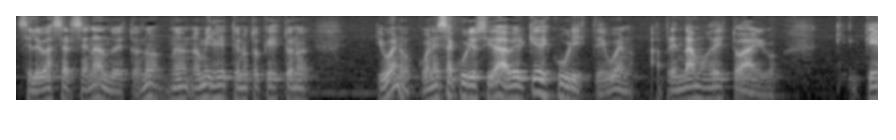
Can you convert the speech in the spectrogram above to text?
se le va cercenando esto. No, no, no mires esto, no toques esto. No. Y bueno, con esa curiosidad, a ver, ¿qué descubriste? Bueno, aprendamos de esto algo qué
